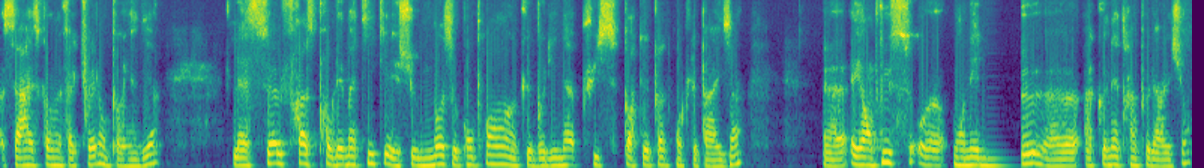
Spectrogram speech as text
ça reste quand même factuel, on peut rien dire. La seule phrase problématique, et moi je comprends que Bolina puisse porter plainte contre le Parisien, euh, et en plus euh, on est deux euh, à connaître un peu la région,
